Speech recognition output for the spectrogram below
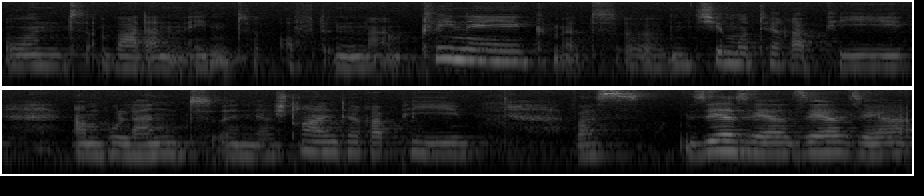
und war dann eben oft in einer Klinik mit äh, Chemotherapie, ambulant in der Strahlentherapie, was sehr, sehr, sehr, sehr,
